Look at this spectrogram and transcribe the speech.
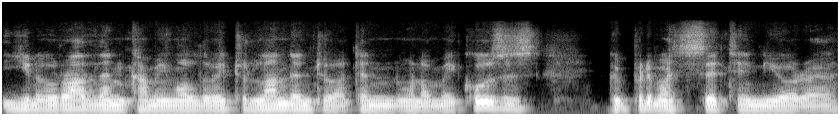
you know rather than coming all the way to london to attend one of my courses you could pretty much sit in your uh,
